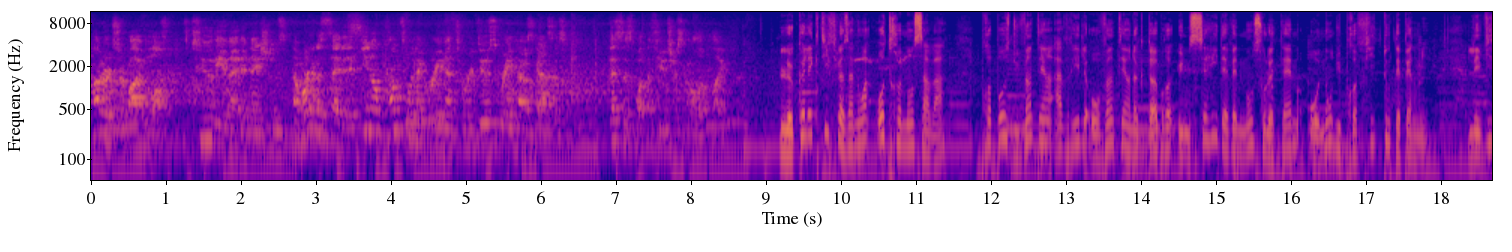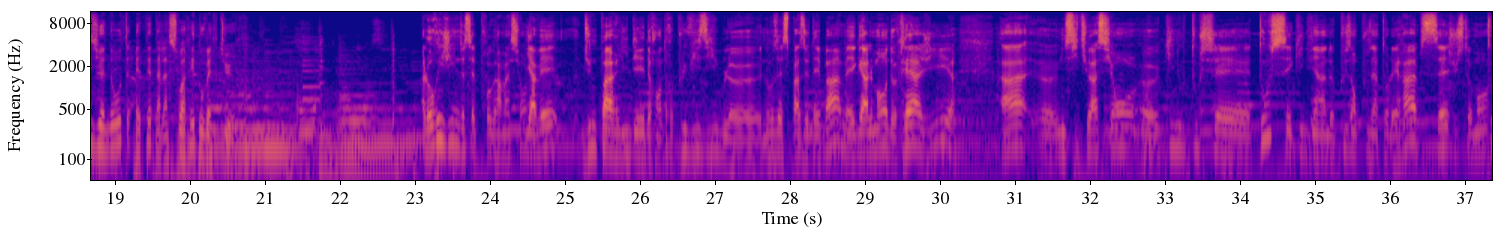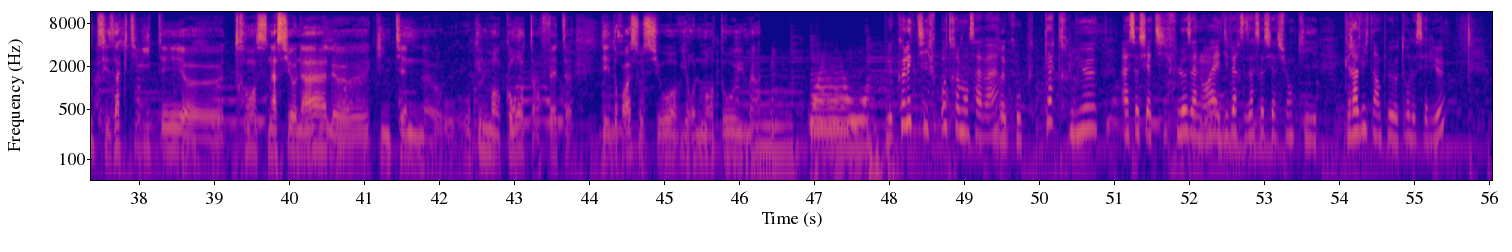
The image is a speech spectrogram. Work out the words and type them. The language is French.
to the United Nations, and we're going to say that if you don't come to an agreement to reduce greenhouse gases, this is what the future is going to look like. Le collectif lausannois Autrement ça va propose du 21 avril au 21 octobre une série d'événements sous le thème Au nom du profit, tout est permis. Les visionnautes étaient à la soirée d'ouverture. À l'origine de cette programmation, il y avait d'une part l'idée de rendre plus visibles euh, nos espaces de débat, mais également de réagir à euh, une situation euh, qui nous touchait tous et qui devient de plus en plus intolérable, c'est justement toutes ces activités transnationales qui ne tiennent aucunement compte en fait des droits sociaux, environnementaux, humains. Le collectif Autrement ça regroupe quatre lieux associatifs lausannois et diverses associations qui gravitent un peu autour de ces lieux.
